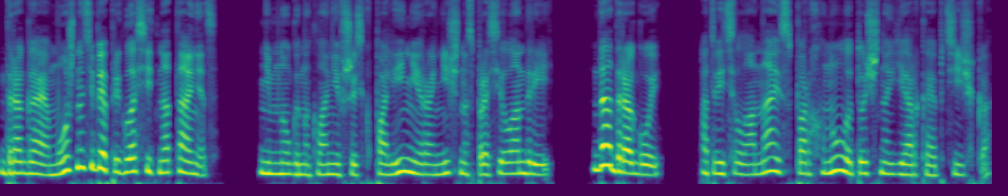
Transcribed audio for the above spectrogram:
«Дорогая, можно тебя пригласить на танец?» Немного наклонившись к Полине, иронично спросил Андрей. «Да, дорогой», — ответила она и спорхнула точно яркая птичка.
